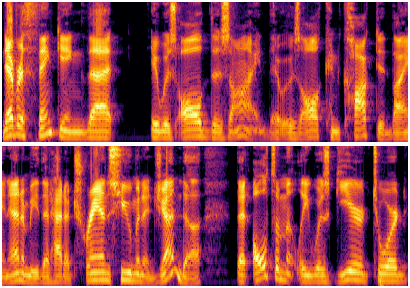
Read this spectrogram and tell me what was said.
never thinking that it was all designed, it was all concocted by an enemy that had a transhuman agenda that ultimately was geared toward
